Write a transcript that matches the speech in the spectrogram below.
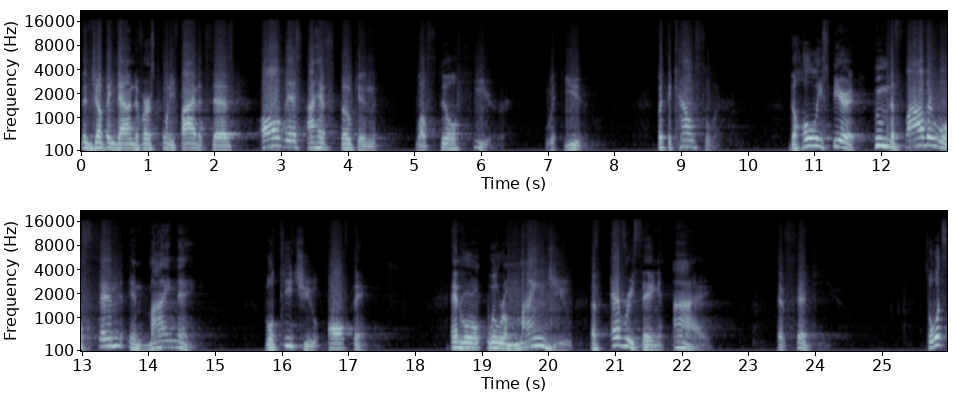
Then jumping down to verse 25, it says, All this I have spoken while still here with you. But the counselor, the Holy Spirit, whom the Father will send in my name, will teach you all things and will, will remind you of everything I have said to you. So, what's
